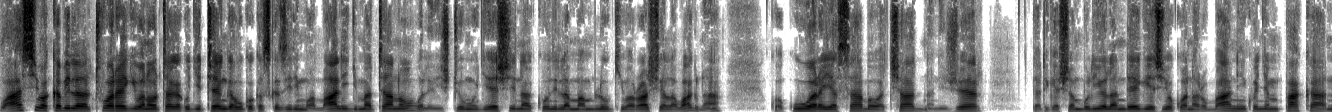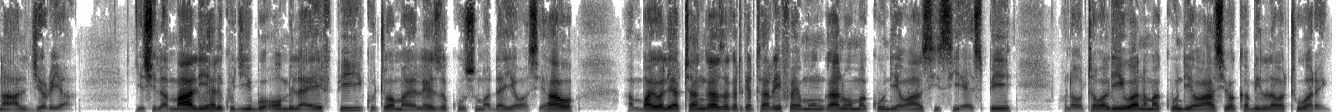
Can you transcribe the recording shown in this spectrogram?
Waasi wa kabila la Tuareg wanaotaka kujitenga huko kaskazini mwa Mali Jumatano walilishtumu jeshi na kundi la mamluki wa Rusia la Wagner kwa kuua raia saba wa Chad na Niger katika shambulio la ndege isiyokuwa na rubani kwenye mpaka na Algeria. Jeshi la Mali halikujibu ombi la AFP kutoa maelezo kuhusu madai ya waasi hao ambayo waliyatangaza katika taarifa ya muungano wa makundi ya waasi CSP unaotawaliwa na makundi ya waasi wa kabila la Watuareg.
